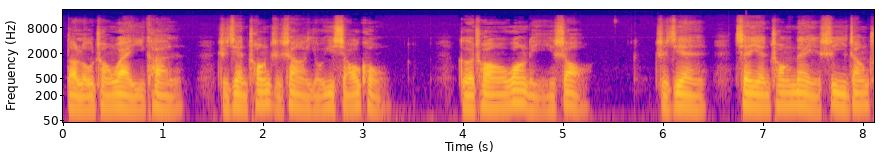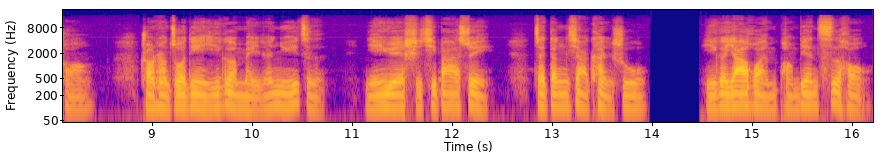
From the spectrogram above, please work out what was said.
到楼窗外一看，只见窗纸上有一小孔，隔窗往里一哨，只见千檐窗内是一张床，床上坐定一个美人女子，年约十七八岁，在灯下看书，一个丫鬟旁边伺候。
